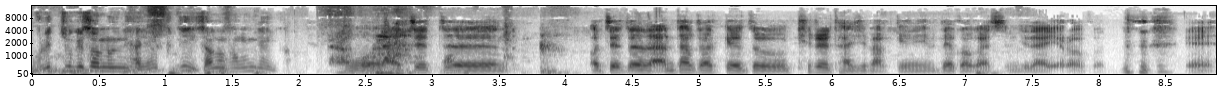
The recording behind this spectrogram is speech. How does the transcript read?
우리 쪽에서는 아니야 그냥 이상한 상황이야 이거. 아, 뭐 몰라. 어쨌든 어쨌든 안타깝게도 키를 다시 받기는 힘들 것 같습니다, 여러분. 예.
